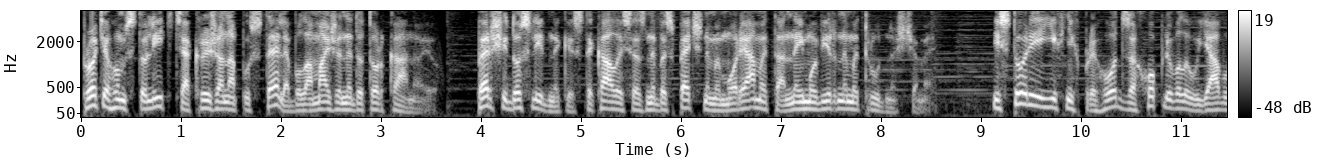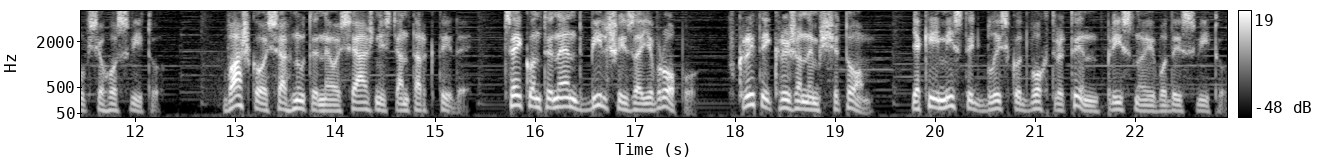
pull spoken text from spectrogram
Протягом століть ця крижана пустеля була майже недоторканою. Перші дослідники стикалися з небезпечними морями та неймовірними труднощами. Історії їхніх пригод захоплювали уяву всього світу. Важко осягнути неосяжність Антарктиди. Цей континент більший за Європу, вкритий крижаним щитом, який містить близько двох третин прісної води світу.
